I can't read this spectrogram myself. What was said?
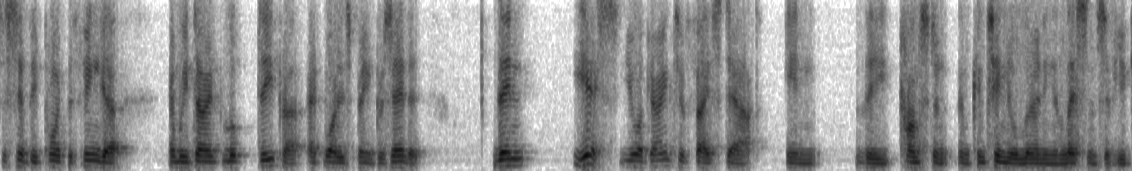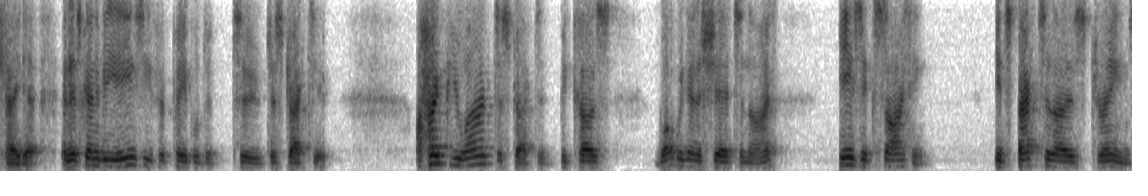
to simply point the finger and we don't look deeper at what is being presented, then yes, you are going to face doubt in the constant and continual learning and lessons of Ucadia. And it's going to be easy for people to, to distract you. I hope you aren't distracted because what we're going to share tonight is exciting. It's back to those dreams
